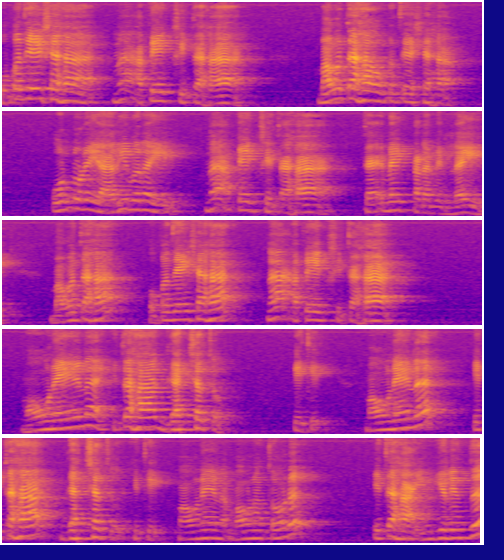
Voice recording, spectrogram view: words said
उपदेशः न अपेक्षितः भवतः उपदेशः உன்னுடைய அறிவுரை ந அபேட்சிதः தேவைப்படவில்லை பவதः உபதேசः ந அபேட்சிதः மௌனேன இதः கச்சது இதி மௌனேன இதः கச்சது இதி மௌனேன மௌனத்தோடு இதः இங்கிருந்து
